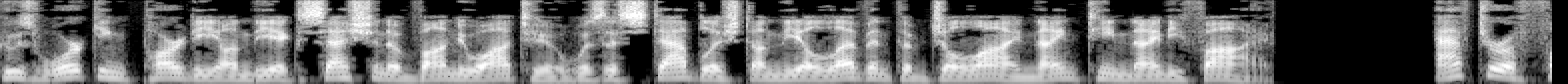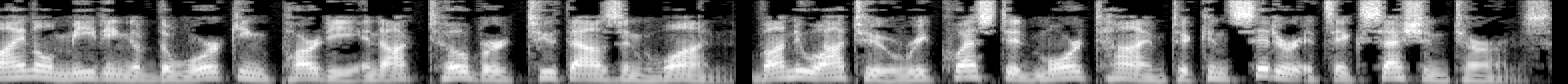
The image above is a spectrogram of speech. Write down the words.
whose Working Party on the Accession of Vanuatu was established on the 11th of July 1995. After a final meeting of the Working Party in October 2001, Vanuatu requested more time to consider its accession terms.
